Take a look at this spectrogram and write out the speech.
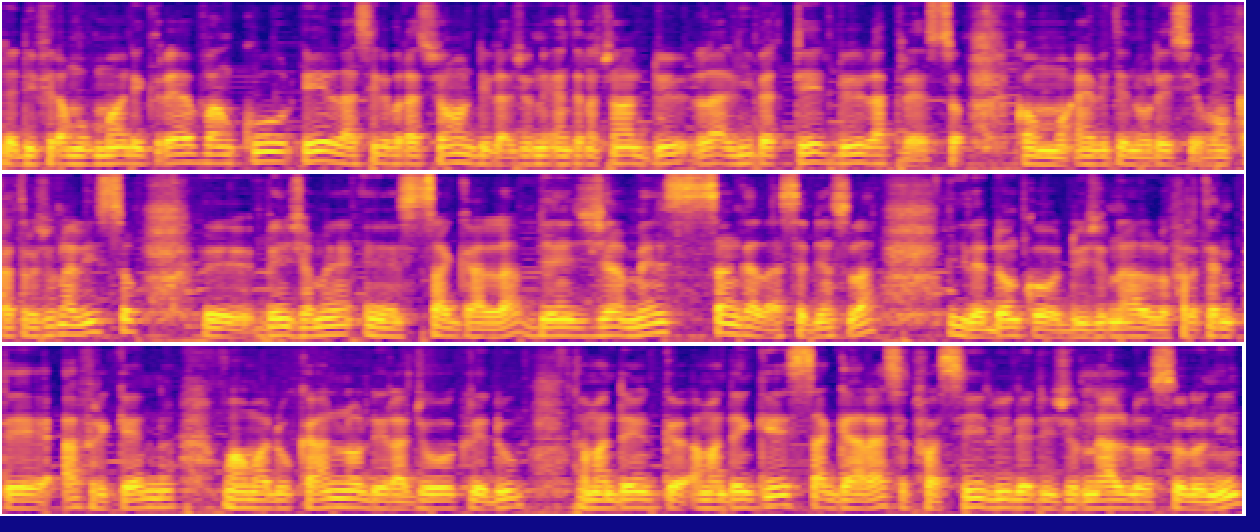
les différents mouvements de grève en cours et la célébration de la journée internationale de la liberté de la presse. Comme invité, nous recevons quatre journalistes. Euh, Benjamin Saga Benjamin Sangala, c'est bien cela. Il est donc du journal Fraternité africaine, Mohamedou Khan de Radio Crédou, Amandengue Sagara, cette fois-ci, lui il est du journal Soloni.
